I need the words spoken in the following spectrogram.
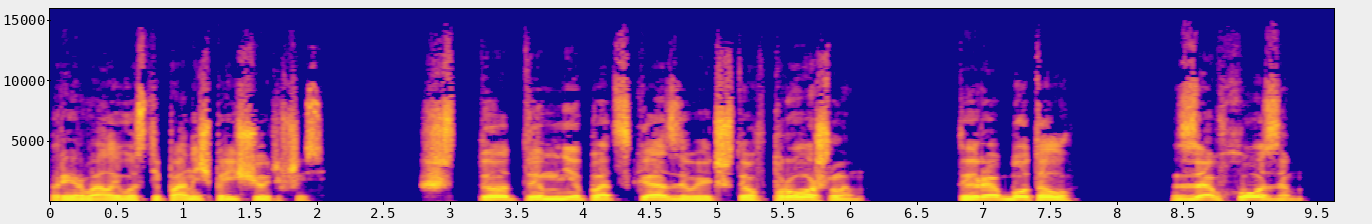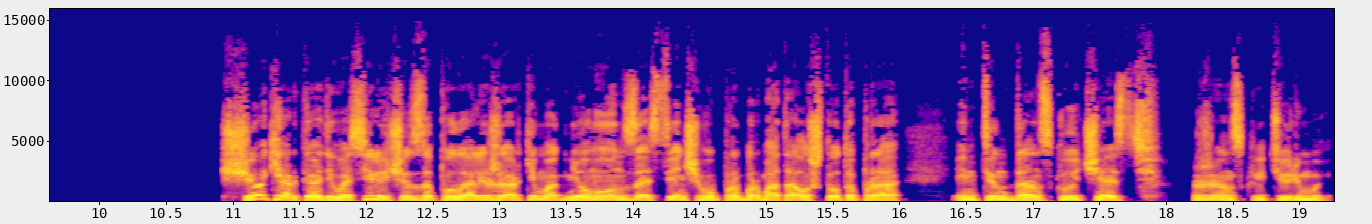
прервал его Степаныч, прищурившись. Что-то мне подсказывает, что в прошлом ты работал завхозом. Щеки Аркадия Васильевича запылали жарким огнем, и он застенчиво пробормотал что-то про интендантскую часть женской тюрьмы.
